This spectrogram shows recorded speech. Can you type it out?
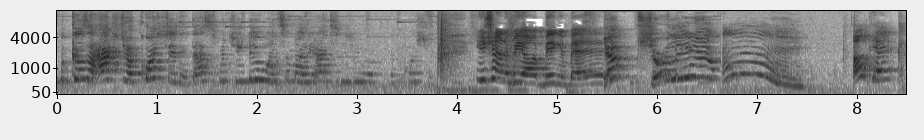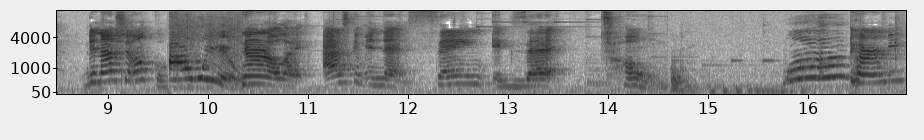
because I asked you a question. That's what you do when somebody asks you a, a question. You trying to be all big and bad? Yep, surely am. Mm. Okay, then ask your uncle. I will. No, no, no, like ask him in that same exact tone. What? You heard me?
